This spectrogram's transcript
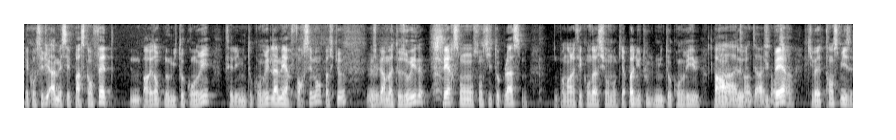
et qu'on s'est dit ah mais c'est parce qu'en fait, par exemple, nos mitochondries, c'est les mitochondries de la mère forcément parce que le Mm. spermatozoïde perd son, son cytoplasme pendant la fécondation, donc il n'y a pas du tout de mitochondrie par Ah, de- du père ça. qui va être transmise.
